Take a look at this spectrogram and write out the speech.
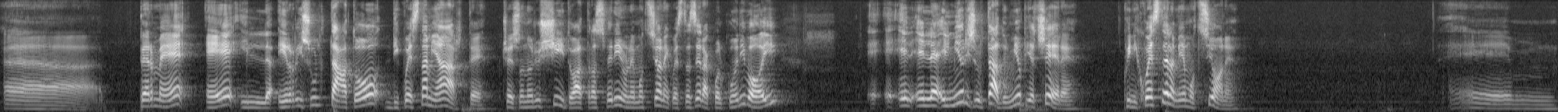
eh, per me è il, il risultato di questa mia arte. Cioè sono riuscito a trasferire un'emozione questa sera a qualcuno di voi è, è, è il mio risultato, il mio piacere. Quindi questa è la mia emozione. Ehm,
